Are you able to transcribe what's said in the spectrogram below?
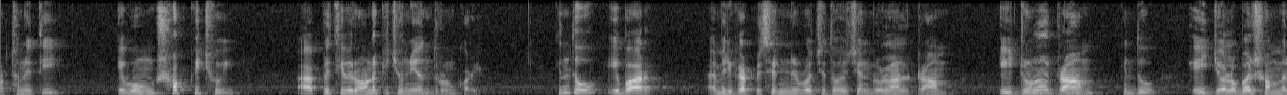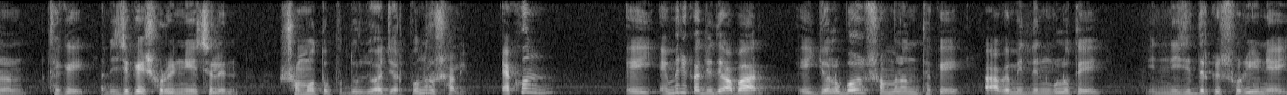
অর্থনীতি এবং সব কিছুই পৃথিবীর অনেক কিছু নিয়ন্ত্রণ করে। কিন্তু এবার আমেরিকার প্রেসিডেন্ট নির্বাচিত হয়েছেন ডোনাল্ড ট্রাম্প। এই ডোনাল্ড ট্রাম্প কিন্তু এই জলবায়ু সম্মেলন থেকে নিজেকে সরিয়ে নিয়েছিলেন সম্মত দু হাজার পনেরো সালে। এখন এই আমেরিকা যদি আবার এই জলবায়ু সম্মেলন থেকে আগামী দিনগুলোতে নিজেদেরকে সরিয়ে নেয়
